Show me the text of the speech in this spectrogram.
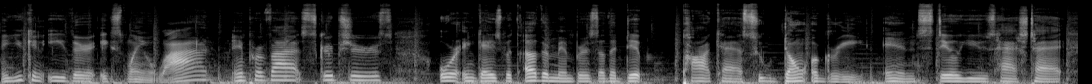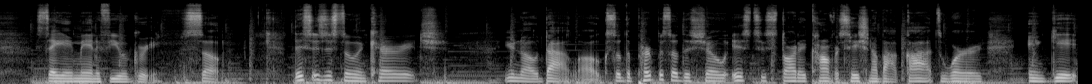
and you can either explain why and provide scriptures or engage with other members of the dip podcasts who don't agree and still use hashtag say amen if you agree. So, this is just to encourage, you know, dialogue. So, the purpose of the show is to start a conversation about God's word and get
